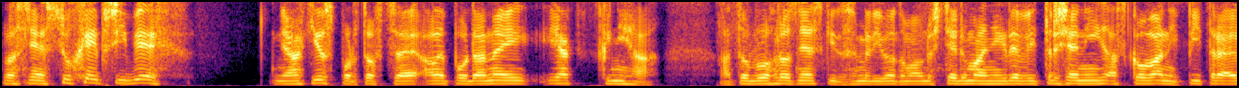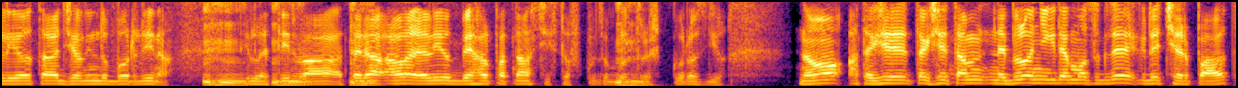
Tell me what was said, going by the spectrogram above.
vlastně suchý příběh nějakého sportovce, ale podaný jak kniha. A to bylo hrozně hezký, to se mi líbilo, to mám ještě doma někde vytržený a skovaný. Petra Eliota a Jelindo Bordina. Mm-hmm. Tyhle ty mhm. dva. A teda, mm-hmm. ale Eliot běhal 15 stovku, to byl mm-hmm. trošku rozdíl. No a takže, takže tam nebylo nikde moc kde, kde čerpat.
